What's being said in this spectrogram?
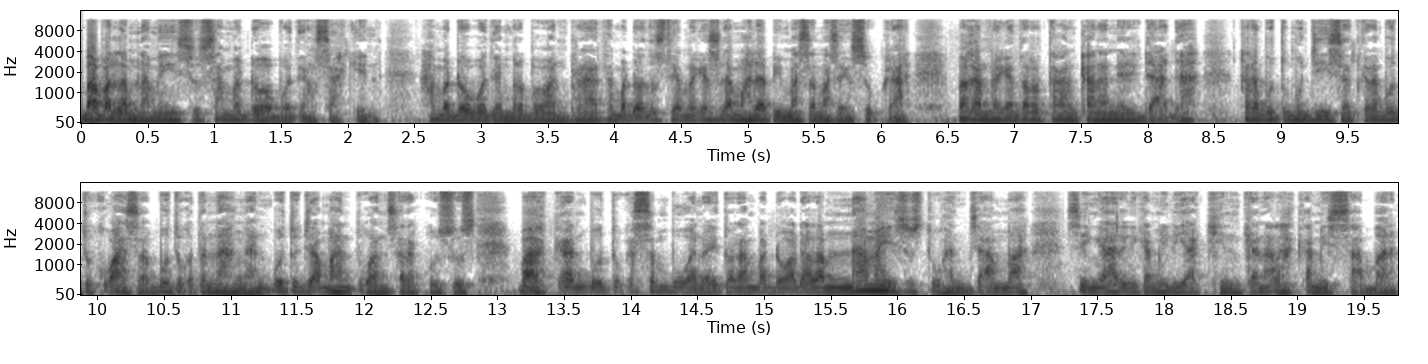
Bapak dalam nama Yesus, hamba doa buat yang sakit, hamba doa buat yang berbeban berat, hamba doa untuk setiap mereka yang sedang menghadapi masa-masa yang sukar, bahkan mereka yang taruh tangan kanannya di dada, karena butuh mujizat, karena butuh kuasa, butuh ketenangan, butuh jamahan Tuhan secara khusus, bahkan butuh kesembuhan dari Tuhan. Hamba doa dalam nama Yesus Tuhan jamah, sehingga hari ini kami diyakinkan Allah kami sabar,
